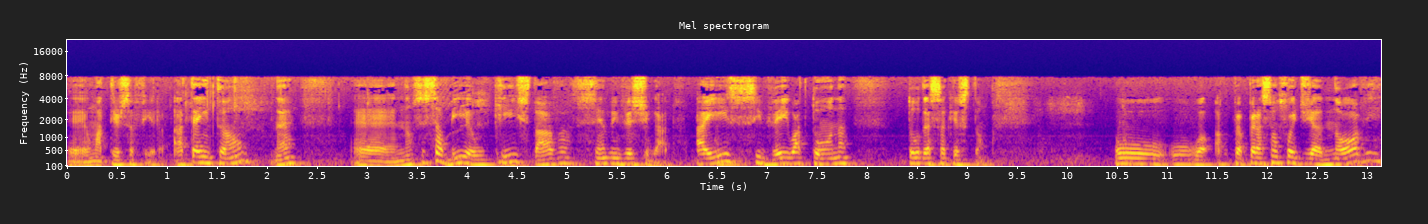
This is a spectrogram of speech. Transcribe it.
É uma terça-feira. Até então, né, é, não se sabia o que estava sendo investigado. Aí se veio à tona toda essa questão. O, o, a operação foi dia 9,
